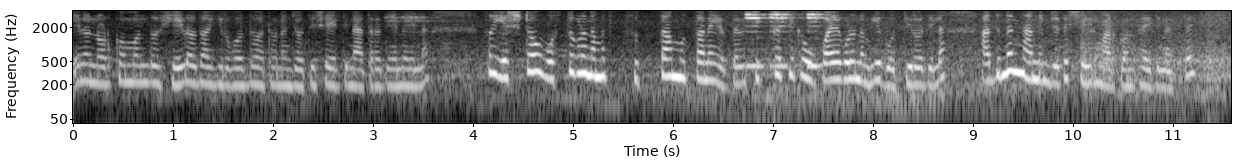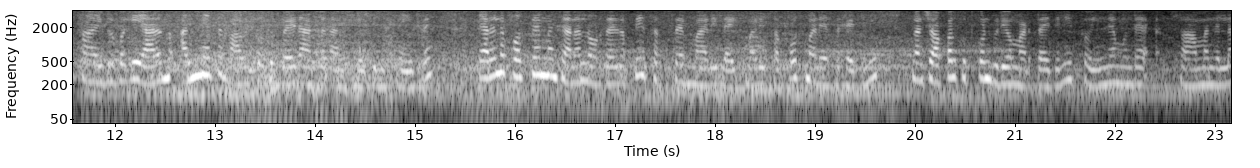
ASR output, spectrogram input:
ಏನೋ ನೋಡ್ಕೊಂಬಂದು ಹೇಳೋದಾಗಿರ್ಬೋದು ಅಥವಾ ನಾನು ಜ್ಯೋತಿಷ್ಯ ಹೇಳ್ತೀನಿ ಆ ಥರದ್ದು ಏನೂ ಇಲ್ಲ. ಸೊ ಎಷ್ಟೋ ವಸ್ತುಗಳು ನಮ್ಮ ಸುತ್ತಮುತ್ತನೇ ಇರ್ತವೆ. ಚಿಕ್ಕ ಚಿಕ್ಕ ಉಪಾಯಗಳು ನಮಗೆ ಗೊತ್ತಿರೋದಿಲ್ಲ. ಅದನ್ನು ನಾನು ನಿಮ್ಮ ಜೊತೆ ಶೇರ್ ಮಾಡ್ಕೊತಾ ಇದ್ದೀನಿ ಅಷ್ಟೇ. ಇದ್ರ ಬಗ್ಗೆ ಯಾರನ್ನು ಅನ್ಯತ ಭಾವಿಸೋದು ಬೇಡ ಅಂತ ನಾನು ಹೇಳ್ತೀನಿ ಸ್ನೇಹಿತರೆ. ಯಾರೆಲ್ಲ ಫಸ್ಟ್ ಟೈಮ್ ನನ್ನ ಚಾನಲ್ ನೋಡ್ತಾ ಇದ್ದಾರೆ ಪ್ಲೀಸ್ ಸಬ್ಸ್ಕ್ರೈಬ್ ಮಾಡಿ ಲೈಕ್ ಮಾಡಿ ಸಪೋರ್ಟ್ ಮಾಡಿ ಅಂತ ಹೇಳ್ತೀನಿ. ನಾನು ಶಾಪಲ್ಲಿ ಕುತ್ಕೊಂಡು ವಿಡಿಯೋ ಮಾಡ್ತಾ ಇದ್ದೀನಿ. ಸೊ ಹಿಂದೆ ಮುಂದೆ ಸಾಮಾನೆಲ್ಲ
